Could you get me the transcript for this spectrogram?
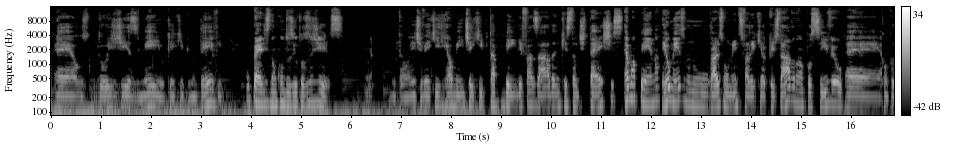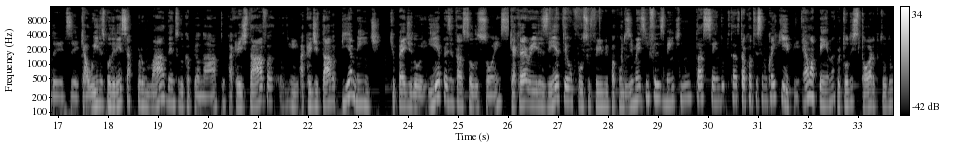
é, os dois dias e meio que a equipe não teve, o Pérez não conduziu todos os dias. Então a gente vê que realmente a equipe tá bem defasada em questão de testes. É uma pena. Eu mesmo, em vários momentos, falei que eu acreditava numa possível. É, como poderia dizer? Que a Williams poderia se aprumar dentro do campeonato. Acreditava, acreditava piamente que o Pad Louie ia apresentar soluções, que a Claire Williams ia ter o pulso firme para conduzir, mas infelizmente não tá sendo o que tá, tá, acontecendo com a equipe. É uma pena por toda a história, por toda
